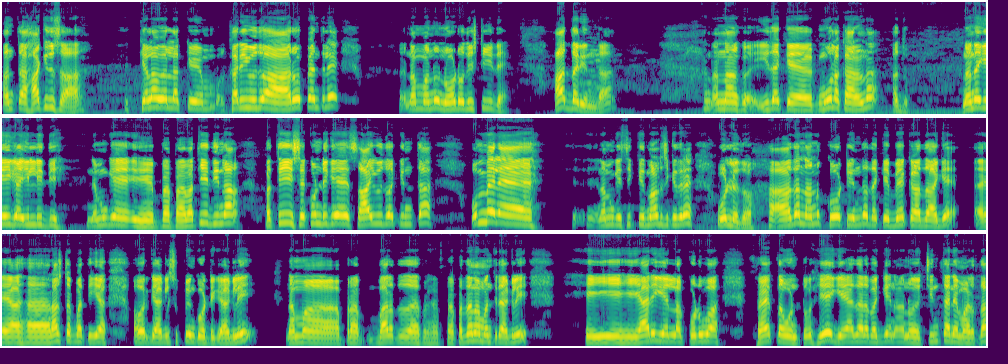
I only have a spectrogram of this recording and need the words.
ಅಂತ ಹಾಕಿದ್ದು ಸಹ ಕೆಲವೆಲ್ಲ ಕರೆಯುವುದು ಆರೋಪಿ ಅಂತಲೇ ನಮ್ಮನ್ನು ನೋಡೋದಿಷ್ಟು ಇದೆ ಆದ್ದರಿಂದ ನನ್ನ ಇದಕ್ಕೆ ಮೂಲ ಕಾರಣ ಅದು. ನನಗೆ ಈಗ ಇಲ್ಲಿದ್ದಿ, ನಮಗೆ ಪ್ರತಿ ಪ್ರತಿದಿನ ಪ್ರತಿ ಸೆಕೆಂಡಿಗೆ ಸಾಯುವುದಕ್ಕಿಂತ ಒಮ್ಮೆಲೆ ನಮಗೆ ಸಿಕ್ಕಿ, ಮಾಡಿ ಸಿಕ್ಕಿದರೆ ಒಳ್ಳೆಯದು. ಅದನ್ನು ನಾನು ಕೋರ್ಟಿಂದ ಅದಕ್ಕೆ ಬೇಕಾದ ಹಾಗೆ ರಾಷ್ಟ್ರಪತಿಯ ಅವರಿಗೆ ಆಗಲಿ, ಸುಪ್ರೀಂ ಕೋರ್ಟಿಗೆ ಆಗಲಿ, ನಮ್ಮ ಪ್ರ, ಭಾರತದ ಪ್ರ- ಪ್ರ- ಪ್ರಧಾನಮಂತ್ರಿ ಆಗಲಿ ಯಾರಿಗೆಲ್ಲ ಕೊಡುವ ಪ್ರಯತ್ನ ಉಂಟು, ಹೇಗೆ ಅದರ ಬಗ್ಗೆ ನಾನು ಚಿಂತನೆ ಮಾಡ್ತಾ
